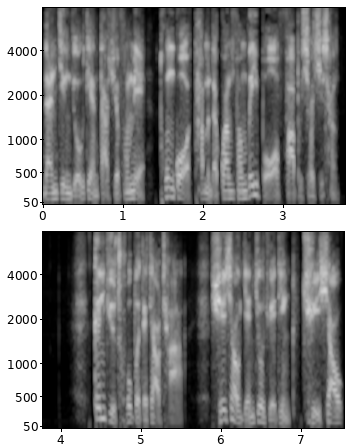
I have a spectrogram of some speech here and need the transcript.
南京邮电大学方面通过他们的官方微博发布消息称，根据初步的调查，学校研究决定取消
